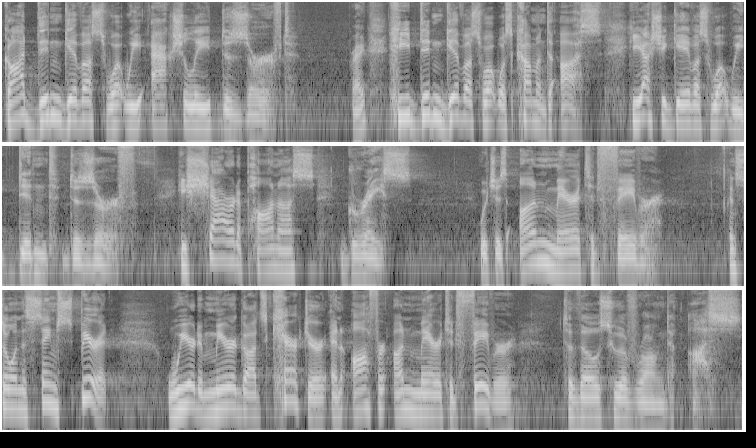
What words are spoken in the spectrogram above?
God didn't give us what we actually deserved right? He didn't give us what was coming to us, He actually gave us what we didn't deserve. He showered upon us grace, which is unmerited favor. And so, in the same spirit, we are to mirror God's character and offer unmerited favor to those who have wronged us.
